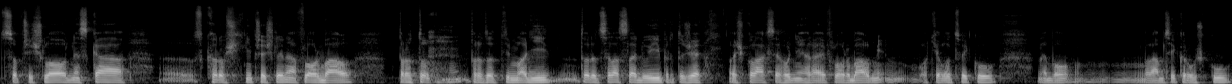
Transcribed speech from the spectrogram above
co přišlo. Dneska eh, skoro všichni přešli na florbal, proto, uh-huh. proto ty mladí to docela sledují, protože ve školách se hodně hraje florbal o tělocviku nebo v rámci kroužků,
